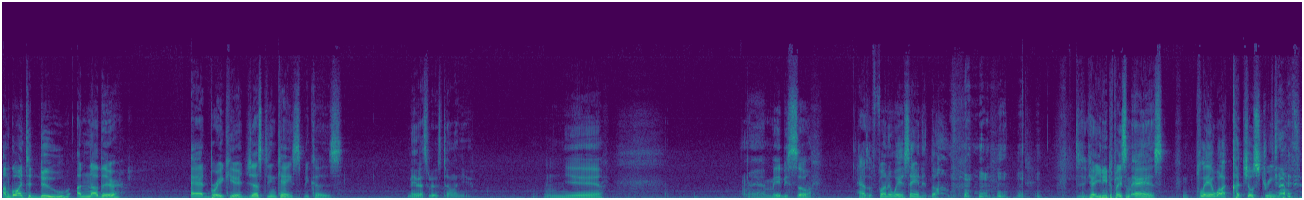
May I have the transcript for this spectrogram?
I'm going to do another ad break here just in case because maybe that's what it was telling you. Yeah. Yeah, maybe so. Has a funny way of saying it though. yeah, you need to play some ads. Play it while I cut your stream off.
